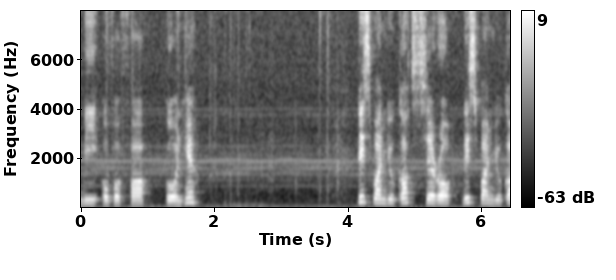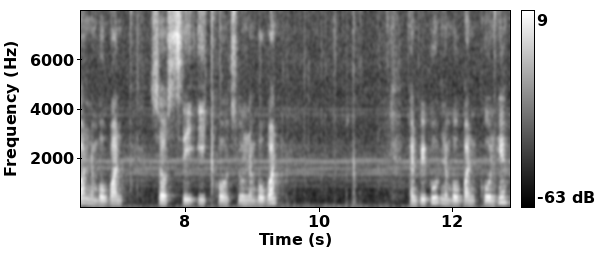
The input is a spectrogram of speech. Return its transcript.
b over 4 go in here, this one you got 0 this one you got number 1 so c equal to number 1 and we put number 1 cone here.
